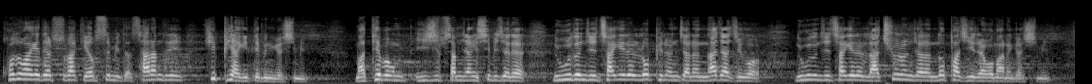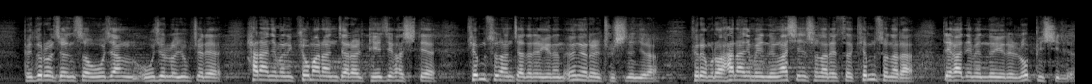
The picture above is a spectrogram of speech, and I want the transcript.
고독하게 될 수밖에 없습니다. 사람들이 기피하기 때문인 것입니다. 마태복음 23장 12절에 누구든지 자기를 높이는 자는 낮아지고 누구든지 자기를 낮추는 자는 높아지리라고 말하는 것입니다. 베드로전서 5장 5절로 6절에 하나님은 교만한 자를 대적하시되 겸손한 자들에게는 은혜를 주시느니라. 그러므로 하나님의 능하신 손 아래서 겸손하라. 때가 되면 너희를 높이시리라.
